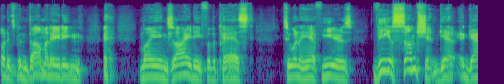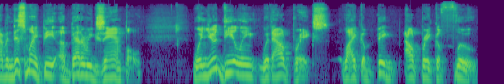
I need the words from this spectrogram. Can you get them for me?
but it's been dominating my anxiety for the past two and a half years. The assumption, Gavin, this might be a better example. When you're dealing with outbreaks, like a big outbreak of flu.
